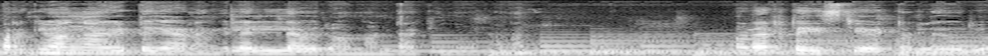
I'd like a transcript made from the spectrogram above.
പറക്കി വാങ്ങാ കിട്ടുകയാണെങ്കിൽ എല്ലാവരും ഒന്ന് ഉണ്ടാക്കി നോക്കണം. വളരെ ടേസ്റ്റി ആയിട്ടുള്ള ഒരു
